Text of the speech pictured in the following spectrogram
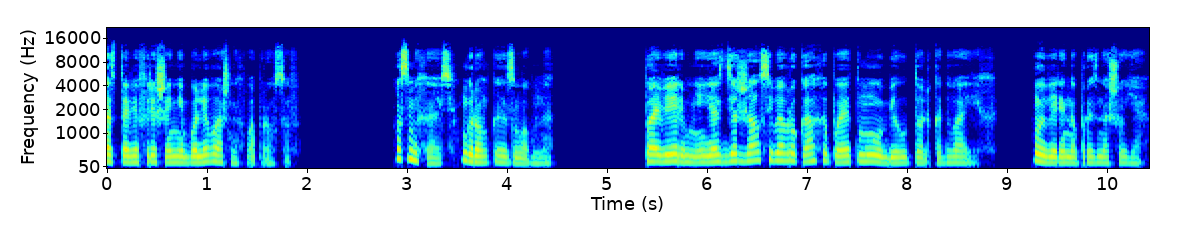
оставив решение более важных вопросов. Усмехаюсь, громко и злобно. «Поверь мне, я сдержал себя в руках и поэтому убил только двоих», — уверенно произношу я.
